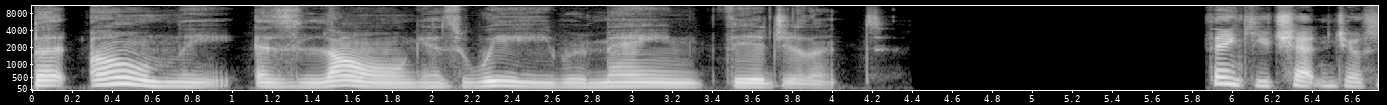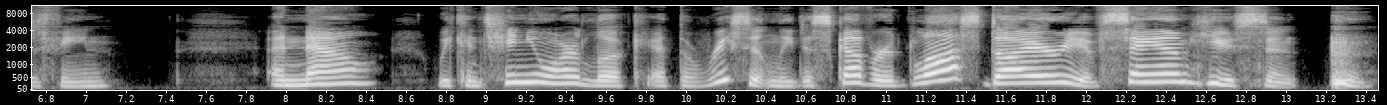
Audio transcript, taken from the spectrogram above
But only as long as we remain vigilant. Thank you, Chet and Josephine. And now we continue our look at the recently discovered Lost Diary of Sam Houston.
